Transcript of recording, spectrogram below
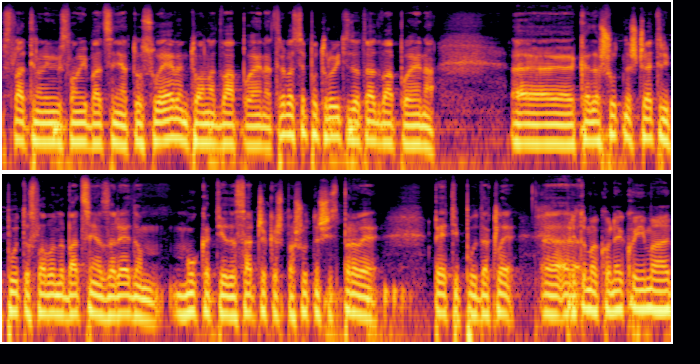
slati na liniju slovnih bacanja, to su eventualna dva poena. Treba se potruditi za ta dva poena. E, kada šutneš četiri puta slobodno bacanja za redom, muka ti je da sačekaš pa šutneš iz prve peti put. Dakle, e, Pritom ako neko ima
